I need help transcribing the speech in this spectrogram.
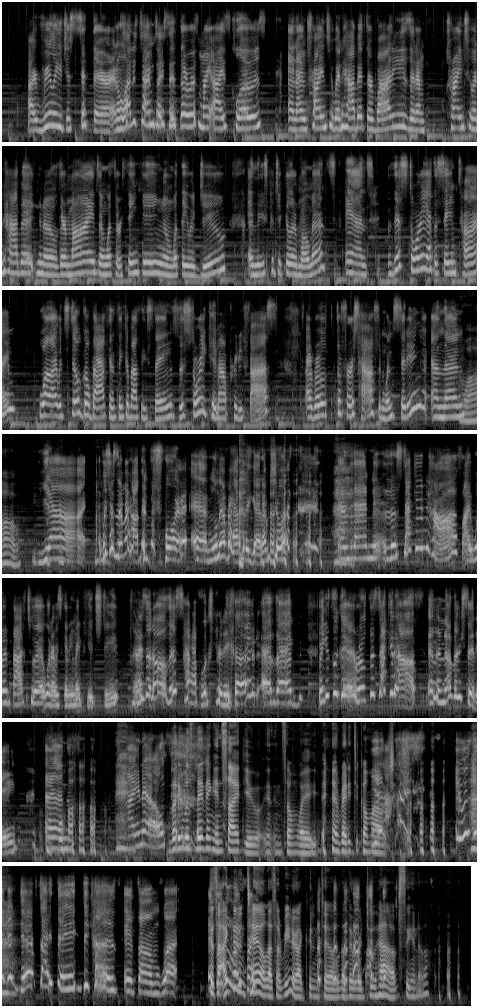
I really just sit there. And a lot of times I sit there with my eyes closed and I'm trying to inhabit their bodies and I'm trying to inhabit, you know, their minds and what they're thinking and what they would do in these particular moments. And this story at the same time while I would still go back and think about these things, this story came out pretty fast. I wrote the first half in one sitting and then wow. Yeah, which has never happened before and will never happen again, I'm sure. and then the second half, I went back to it when I was getting my PhD. And I said, Oh, this half looks pretty good. And then basically, I wrote the second half in another city. And wow. I know. But it was living inside you in, in some way, ready to come yeah. out. it was like a gift, I think, because it's um what because I couldn't tell as a reader, I couldn't tell that there were two halves, you know.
